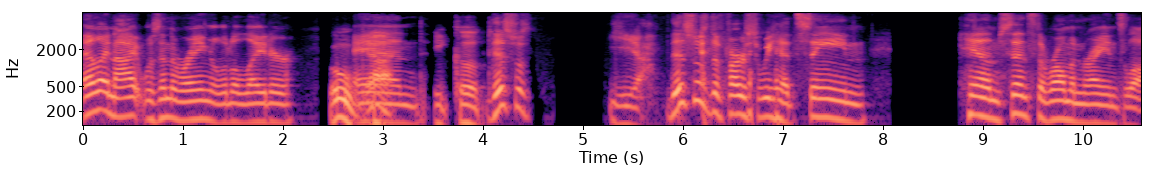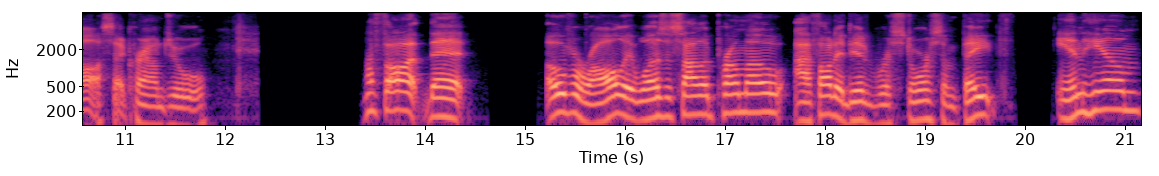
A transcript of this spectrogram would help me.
LA Knight was in the ring a little later. Oh, and God. he cooked. This was, yeah, this was the first we had seen him since the Roman Reigns loss at Crown Jewel. I thought that overall it was a solid promo. I thought it did restore some faith in him.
